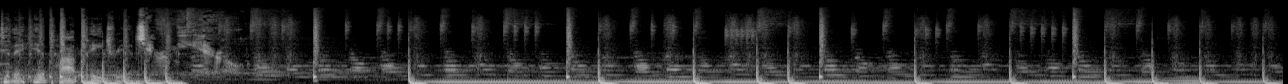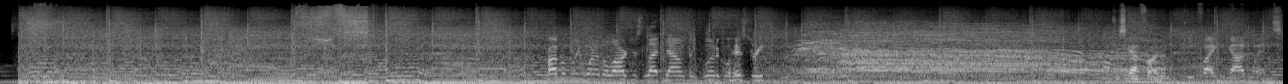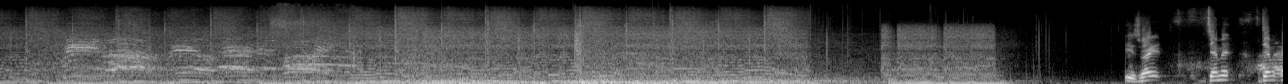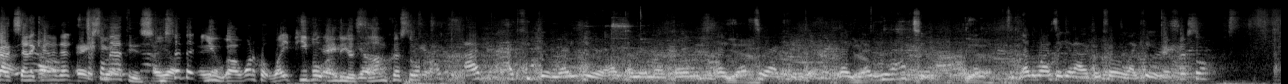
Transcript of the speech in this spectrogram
To the Hip Hop Patriot, Jeremy Herrell. Probably one of the largest letdowns in political history. Just got funny. Keep fighting, God wins. Matthews, right? Demo- Democratic Senate candidate, Hey, Crystal yeah. Matthews. Hey, You yeah. said that Hey, you uh, want to put white people under your yeah. thumb, Crystal. I, I keep them right here, like under my thumb. Like Yeah. that's where I keep them. Like Yeah. you have to. Yeah. Otherwise, they get out of control like kids. Crystal,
